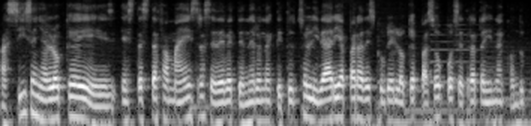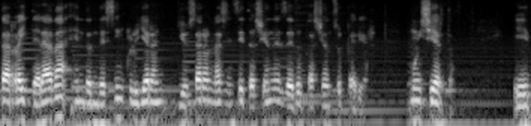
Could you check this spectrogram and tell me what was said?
Así señaló que esta estafa maestra se debe tener una actitud solidaria para descubrir lo que pasó, pues se trata de una conducta reiterada en donde se incluyeron y usaron las instituciones de educación superior. Muy cierto. Y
